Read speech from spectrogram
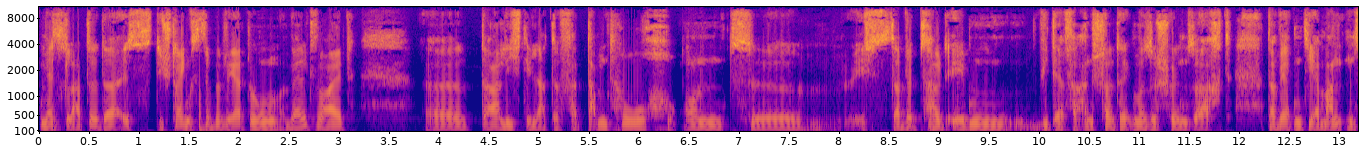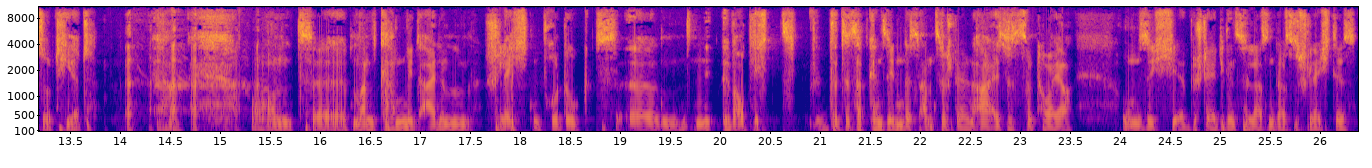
Messlatte, da ist die strengste Bewertung weltweit. Äh, da liegt die Latte verdammt hoch und äh, ich, da wird halt eben, wie der Veranstalter immer so schön sagt, da werden Diamanten sortiert. Ja. Und äh, man kann mit einem schlechten Produkt ähm, überhaupt nicht, das, das hat keinen Sinn, das anzustellen. A, ist es zu teuer, um sich äh, bestätigen zu lassen, dass es schlecht ist.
